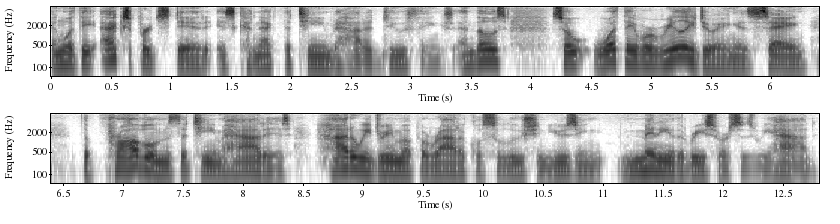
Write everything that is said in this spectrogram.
And what the experts did is connect the team to how to do things. And those, so what they were really doing is saying, the problems the team had is how do we dream up a radical solution using many of the resources we had?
